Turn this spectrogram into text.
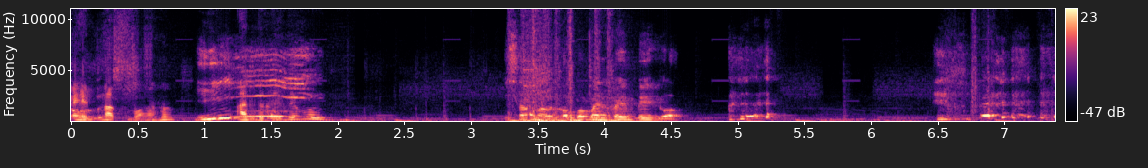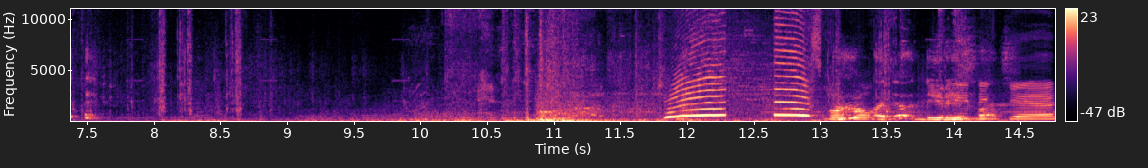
Enak mah. Ih, Under aja mah. bisa nggak? Kau pemain PB kok. Cheese, bodoh. Apa aja di revive? ya.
